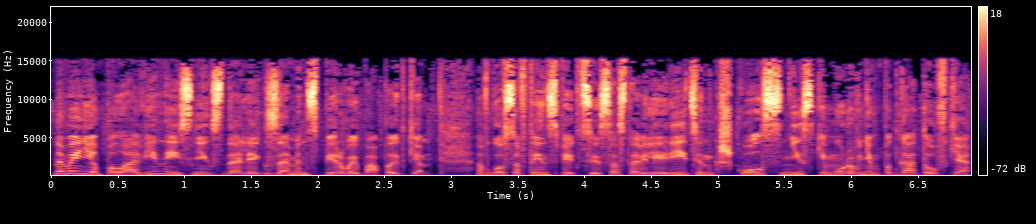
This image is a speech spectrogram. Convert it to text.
Но менее половины из них сдали экзамен с первой попытки. В госавтоинспекции составили рейтинг школ с низким уровнем подготовки.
